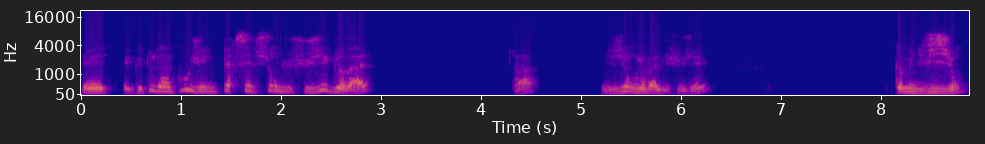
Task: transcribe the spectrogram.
et, que tout d'un coup j'ai une perception du sujet une vision globale du sujet, comme une vision.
